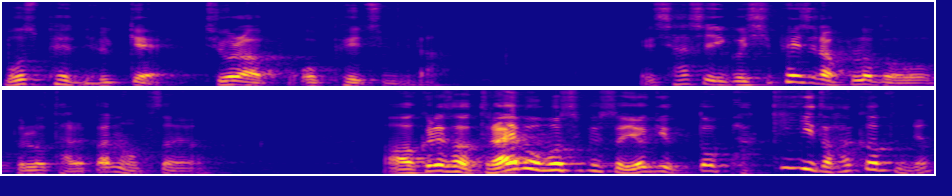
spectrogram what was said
MOSFET 10개 dual 5 phase입니다 사실 이거 10 phase라 불러도 별로 다를 바는 없어요 어, 그래서 드라이버 모습에서 여기 또 바뀌기도 하거든요.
